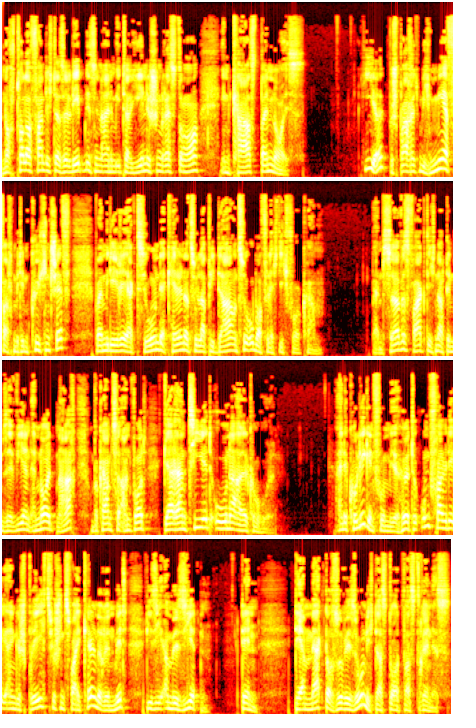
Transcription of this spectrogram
Noch toller fand ich das Erlebnis in einem italienischen Restaurant in Karst bei Neuss. Hier besprach ich mich mehrfach mit dem Küchenchef, weil mir die Reaktion der Kellner zu lapidar und zu oberflächlich vorkam. Beim Service fragte ich nach dem Servieren erneut nach und bekam zur Antwort garantiert ohne Alkohol. Eine Kollegin von mir hörte unfreiwillig ein Gespräch zwischen zwei Kellnerinnen mit, die sich amüsierten. Denn der merkt doch sowieso nicht, dass dort was drin ist.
